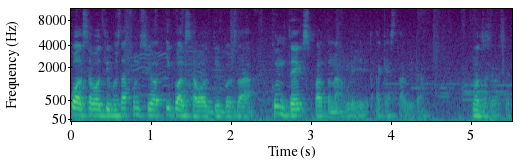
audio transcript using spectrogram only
qualsevol tipus de funció i qualsevol tipus de context per donar-li aquesta vida. Muchas gracias.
